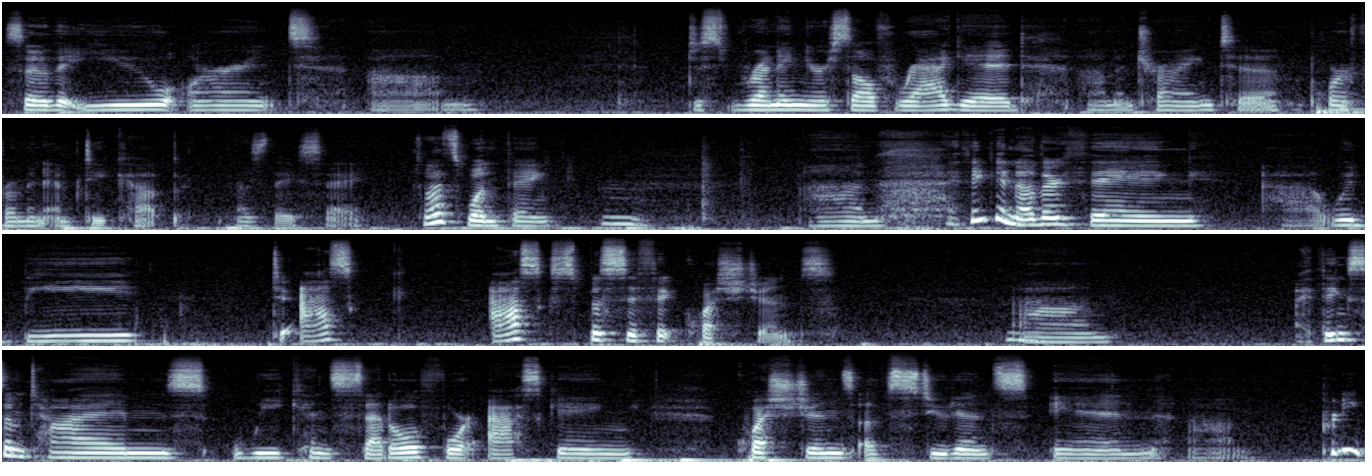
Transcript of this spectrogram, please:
so that you aren't um, just running yourself ragged um, and trying to pour Mm. from an empty cup, as they say. So that's one thing. Mm. Um, I think another thing uh, would be to ask ask specific questions. Hmm. Um, I think sometimes we can settle for asking questions of students in um, pretty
